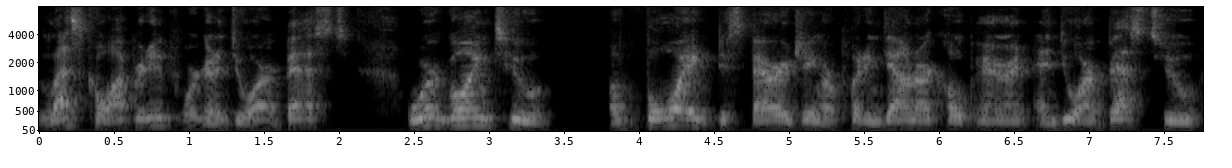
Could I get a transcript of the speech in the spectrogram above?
less cooperative we're going to do our best we're going to avoid disparaging or putting down our co-parent and do our best to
